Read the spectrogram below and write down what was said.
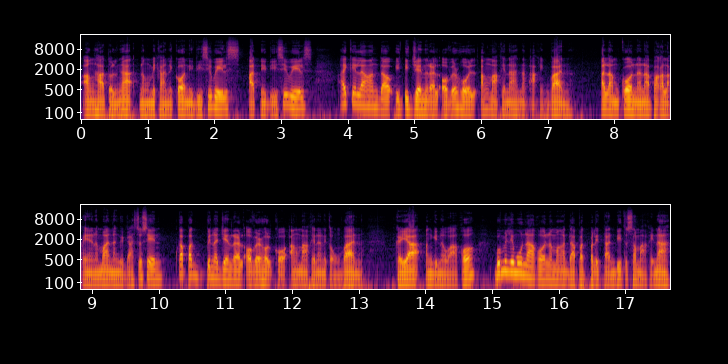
Ang hatol nga ng mekaniko ni DC Wheels at ni DC Wheels ay kailangan daw i-general overhaul ang makina ng aking van. Alam ko na napakalaki na naman ang gagastusin kapag pina-general overhaul ko ang makina nitong van. Kaya ang ginawa ko, bumili muna ako ng mga dapat palitan dito sa makina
